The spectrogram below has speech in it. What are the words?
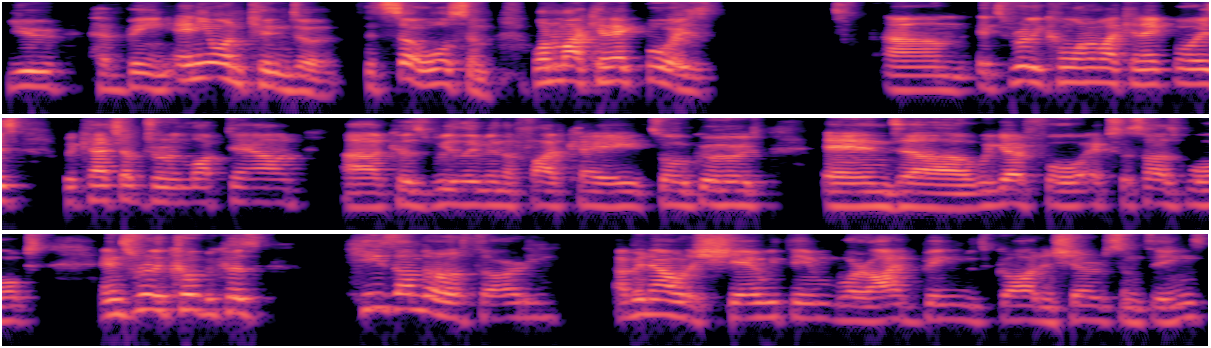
you have been. Anyone can do it. It's so awesome. One of my Connect boys, um, it's really cool. One of my Connect boys, we catch up during lockdown because uh, we live in the 5K. It's all good. And uh, we go for exercise walks. And it's really cool because he's under authority. I've been able to share with him where I've been with God and share some things.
